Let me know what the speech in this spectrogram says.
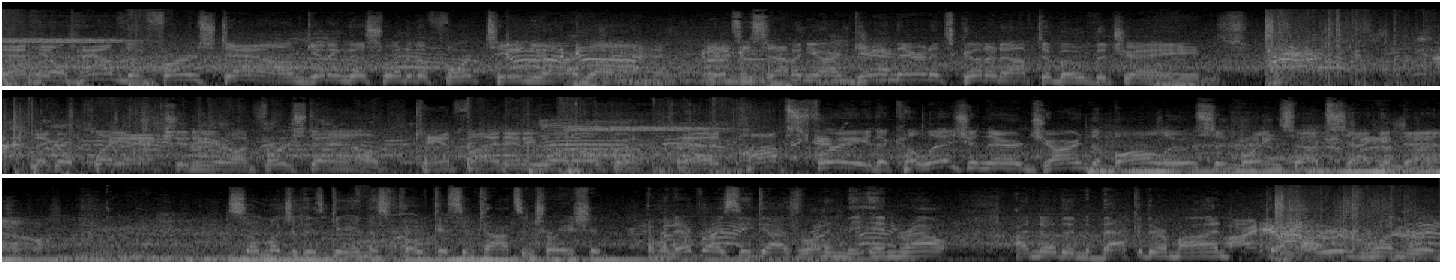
And he'll have the first down, getting this one to the 14-yard line. It's a seven-yard gain there, and it's good enough to move the chains. They go play action here on first down. Can't find anyone open. And it pops free. The collision there jarred the ball loose and brings up second down. So much of this game is focus and concentration. And whenever I see guys running the in route, I know that in the back of their mind, they're always wondering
